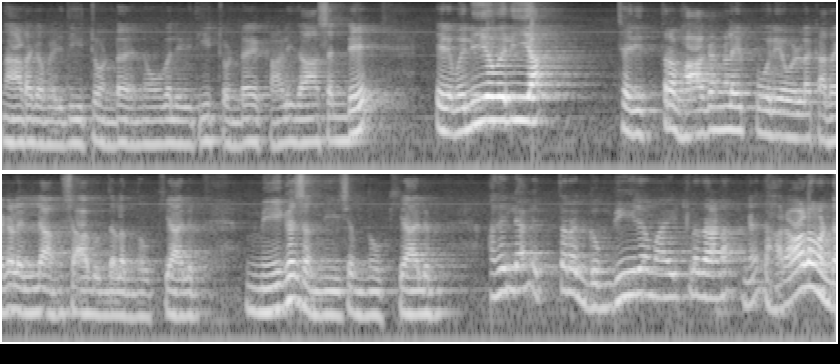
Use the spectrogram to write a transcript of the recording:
നാടകം എഴുതിയിട്ടുണ്ട് നോവൽ എഴുതിയിട്ടുണ്ട്. കാളിദാസന്റെ വലിയ വലിയ ചരിത്ര ഭാഗങ്ങളെപ്പോലെയുള്ള കഥകളെല്ലാം ശാകുന്തളം നോക്കിയാലും മേഘസന്ദേശം നോക്കിയാലും അതെല്ലാം എത്ര ഗംഭീരമായിട്ടുള്ളതാണ്. അങ്ങനെ ധാരാളമുണ്ട്.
